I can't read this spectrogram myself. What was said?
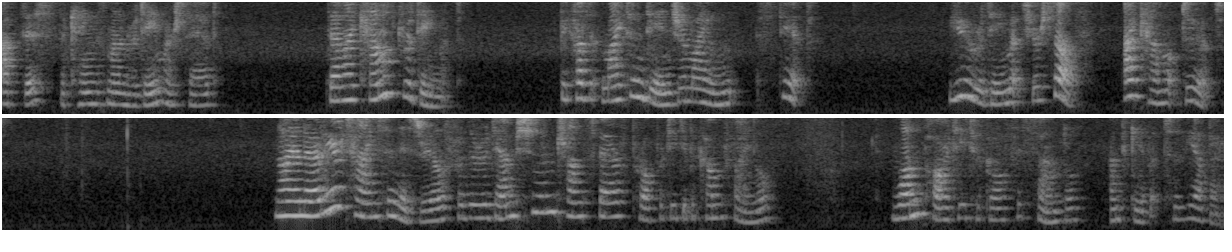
At this, the kinsman redeemer said, Then I cannot redeem it because it might endanger my own estate. You redeem it yourself. I cannot do it. Now, in earlier times in Israel, for the redemption and transfer of property to become final, one party took off his sandal and gave it to the other.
